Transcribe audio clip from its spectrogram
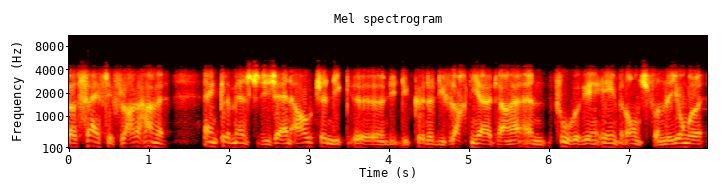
wel 50 vlaggen hangen enkele mensen die zijn oud en die, uh, die, die, kunnen die vlag niet uithangen. En vroeger ging een van ons, van de jongeren,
